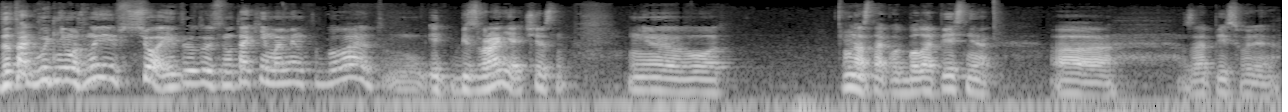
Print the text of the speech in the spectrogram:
Да так быть не может. Ну и все. И, то есть, ну, такие моменты бывают, ну, и без вранья, честно. Э, Вот. У нас так вот была песня, э, записывали,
